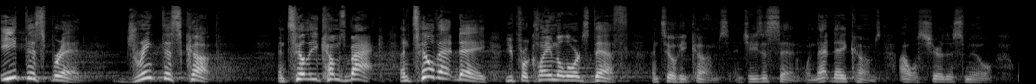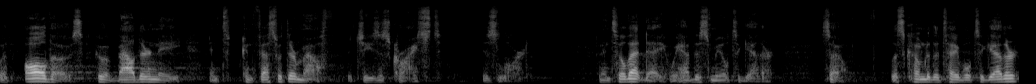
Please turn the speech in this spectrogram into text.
eat this bread, drink this cup, until he comes back. Until that day, you proclaim the Lord's death until he comes. And Jesus said, When that day comes, I will share this meal with all those who have bowed their knee and confess with their mouth that Jesus Christ is Lord. And until that day, we have this meal together. So let's come to the table together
